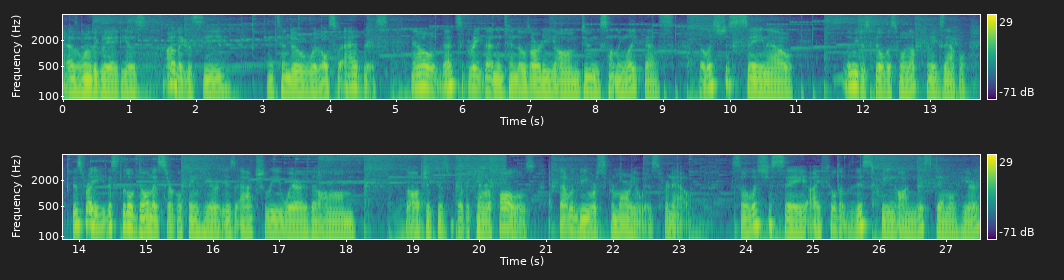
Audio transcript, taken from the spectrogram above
as one of the great ideas I would like to see Nintendo would also add this. Now, that's great that Nintendo's already um, doing something like this, but let's just say now, let me just fill this one up for an example. This right, this little donut circle thing here is actually where the um, the object is that the camera follows. That would be where Super Mario is for now. So let's just say I filled up this screen on this demo here,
